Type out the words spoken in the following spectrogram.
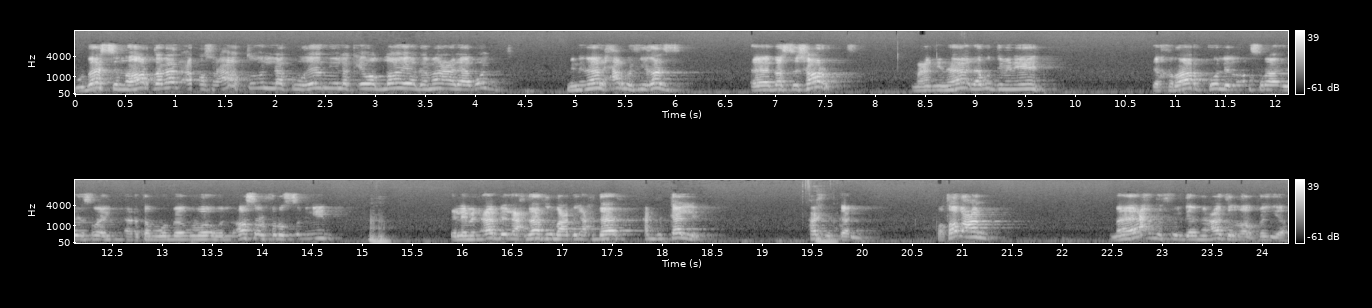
وبس النهارده بدأ تصريحات تقول لك وغيره يقول لك إيه والله يا جماعة لابد من إنهاء الحرب في غزة. آه بس شرط مع الإنهاء لابد من إيه؟ اخراج كل الاسرى الاسرائيليين طب والاسرى الفلسطينيين اللي من قبل الأحداث وبعد الأحداث. حد بيتكلم حد بيتكلم فطبعا ما يحدث في الجامعات الغربية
